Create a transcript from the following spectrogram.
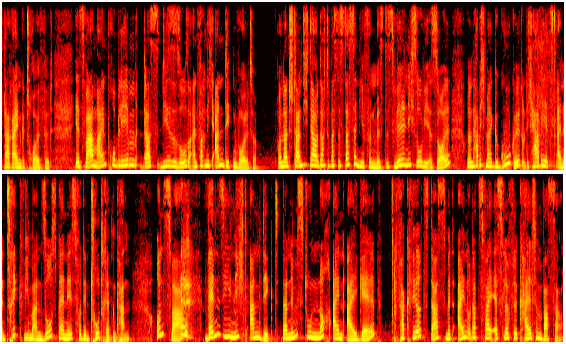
da rein geträufelt. Jetzt war mein Problem, dass diese Soße einfach nicht andicken wollte. Und dann stand ich da und dachte, was ist das denn hier für ein Mist? Es will nicht so, wie es soll. Und dann habe ich mal gegoogelt und ich habe jetzt einen Trick, wie man Sauce Bernays vor dem Tod retten kann. Und zwar, wenn sie nicht andickt, dann nimmst du noch ein Eigelb, verquirlst das mit ein oder zwei Esslöffel kaltem Wasser.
